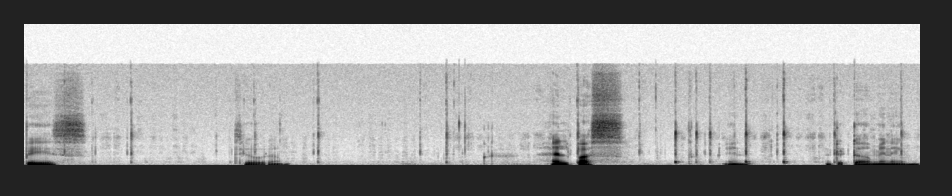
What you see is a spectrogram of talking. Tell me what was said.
Bayes theorem help us in determining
